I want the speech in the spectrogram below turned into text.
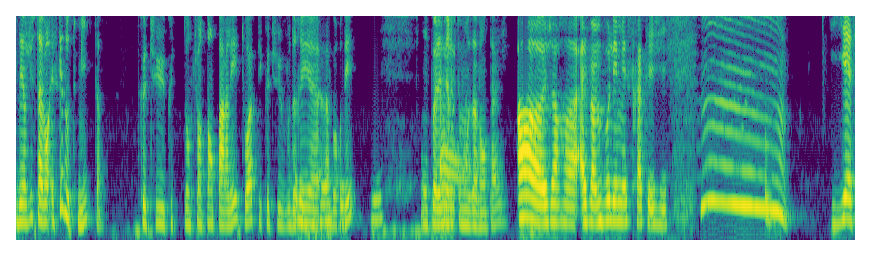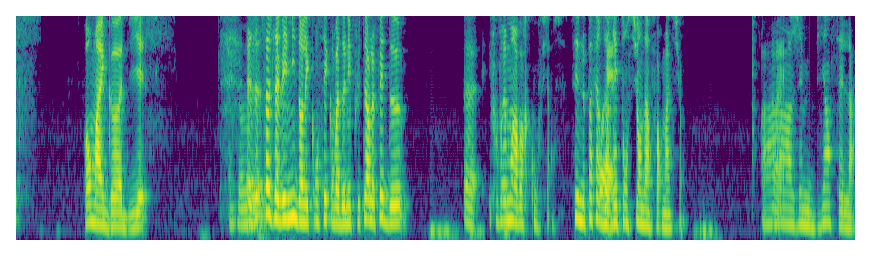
D'ailleurs, juste avant, est-ce qu'il y a d'autres mythes que tu, dont tu entends parler, toi, puis que tu voudrais euh, aborder On peut aller directement aux avantages. Ah, genre, euh, elle va me voler mes stratégies. Hmm. Yes. Oh my God, yes. Ça, je l'avais mis dans les conseils qu'on va donner plus tard, le fait de... Euh, il faut vraiment avoir confiance. C'est ne pas faire de rétention d'informations. Ah, j'aime bien celle-là.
